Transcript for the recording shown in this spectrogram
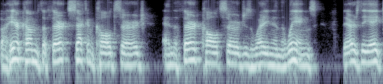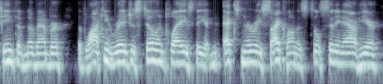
but here comes the third, second cold surge, and the third cold surge is waiting in the wings. There's the 18th of November. The blocking ridge is still in place. The ex-Nuri cyclone is still sitting out here.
